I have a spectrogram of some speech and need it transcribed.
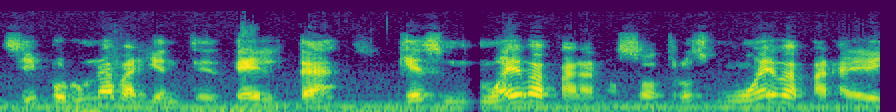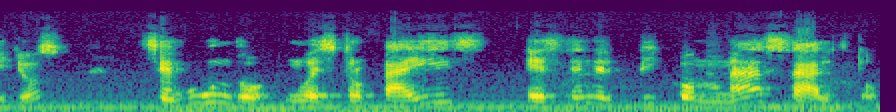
¿sí? por una variante Delta que es nueva para nosotros, nueva para ellos. Segundo, nuestro país está en el pico más alto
